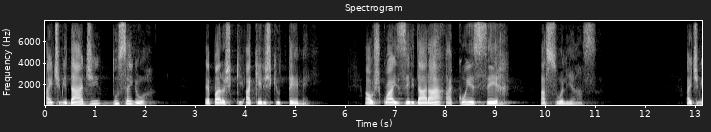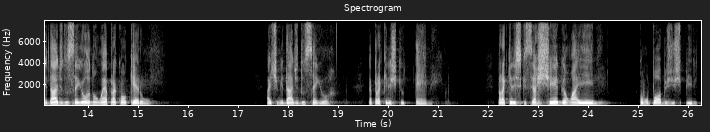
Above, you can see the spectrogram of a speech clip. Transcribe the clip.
A intimidade do Senhor é para que, aqueles que o temem, aos quais ele dará a conhecer a sua aliança. A intimidade do Senhor não é para qualquer um. A intimidade do Senhor é para aqueles que o temem, para aqueles que se achegam a Ele como pobres de espírito,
